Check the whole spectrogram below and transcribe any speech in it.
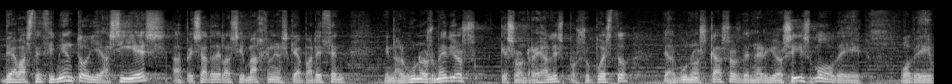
de abastecimiento y así es, a pesar de las imágenes que aparecen en algunos medios, que son reales, por supuesto, de algunos casos de nerviosismo o de, o de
